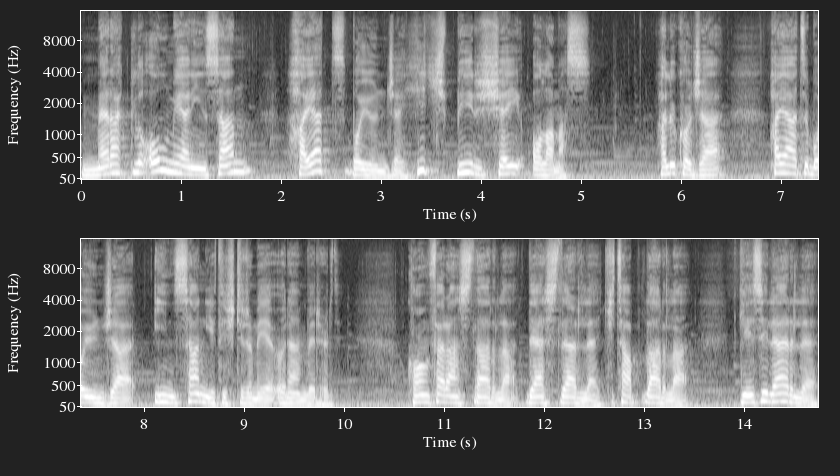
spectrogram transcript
Meraklı olmayan insan hayat boyunca hiçbir şey olamaz. Haluk Hoca hayatı boyunca insan yetiştirmeye önem verirdi. Konferanslarla, derslerle, kitaplarla, gezilerle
